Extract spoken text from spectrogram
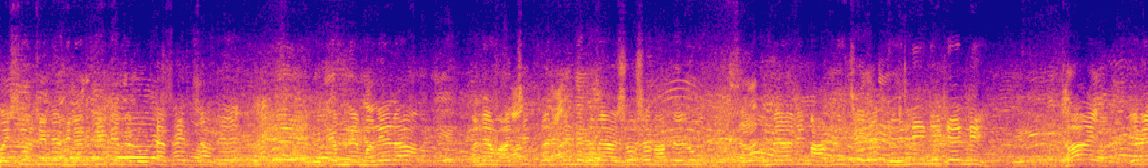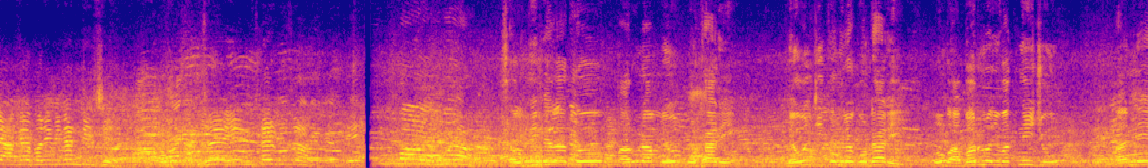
વૈષ્ણવજીને વિનંતી કે અમે લોટા સાહેબ સાથે તમને મળેલા અને વાતચીત કરીને તમે આશ્વાસન આપેલું. અમે આવી માગણી છે કે ડેલીની ડેલી થાય એવી આગ્રહભરી વિનંતી છે. સૌથી પહેલાં તો મારું નામ મેહુલ કોઠારી, મેહુલ જીતેન્દ્ર કોઠારી. હું બાબરનો જ વતની છું અને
